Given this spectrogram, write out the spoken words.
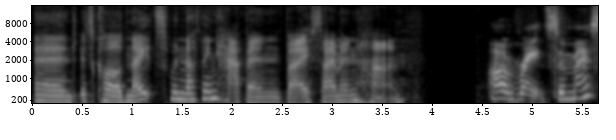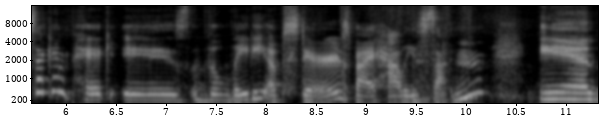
and it's called Nights When Nothing Happened by Simon Han. All right, so my second pick is The Lady Upstairs by Halley Sutton. And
